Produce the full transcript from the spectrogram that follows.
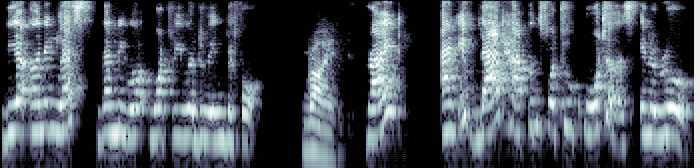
we are earning less than we were what we were doing before. Right. Right. And if that happens for two quarters in a row,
